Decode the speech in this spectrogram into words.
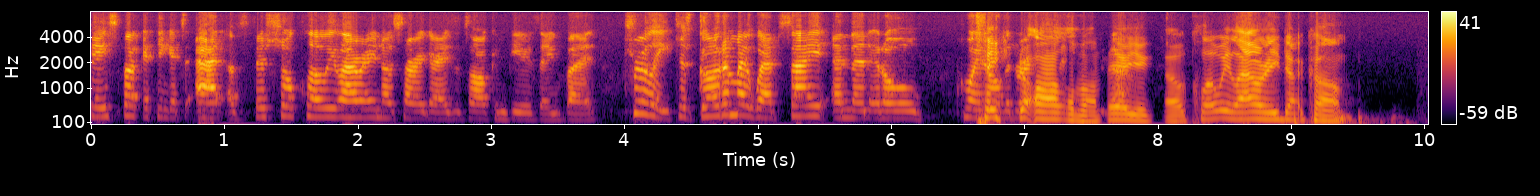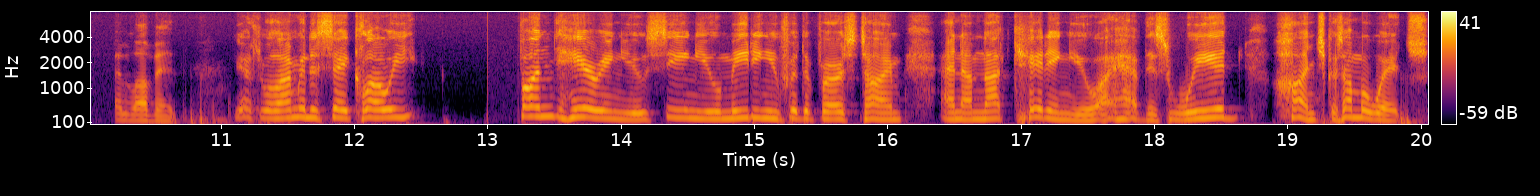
Facebook, I think it's at official Chloe Lowery. No, sorry guys, it's all confusing, but truly, just go to my website and then it'll point all Take the to all of them. There you go. ChloeLowery.com. I love it. Yes, well, I'm going to say, Chloe, fun hearing you, seeing you, meeting you for the first time, and I'm not kidding you. I have this weird hunch because I'm a witch.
